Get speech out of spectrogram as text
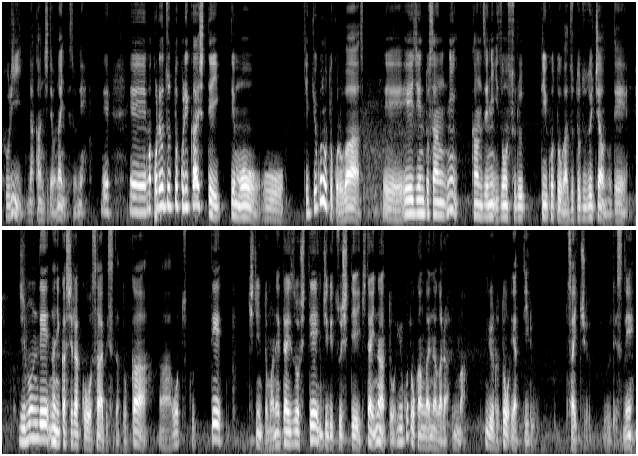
フリーな感じではないんですよね。で、えー、まあ、これをずっと繰り返していっても、結局のところは、えー、エージェントさんに完全に依存するっていうことがずっと続いちゃうので、自分で何かしらこうサービスだとかを作って、きちんとマネタイズをして自立していきたいなということを考えながら今いろいろとやっている最中ですね。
